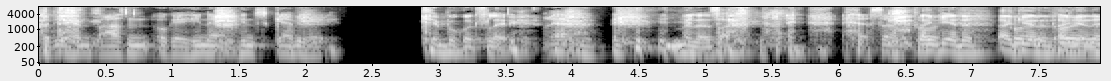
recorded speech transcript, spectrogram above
fordi han bare sådan, okay, hende, her, hende skal vi have. Kæmpe rødt flag. Ja. Men altså, Nej, altså på, I get it, I på, get it, på, I en, get it.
